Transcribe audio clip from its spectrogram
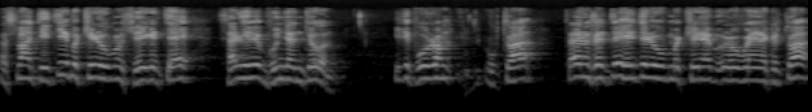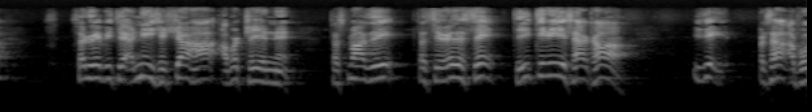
तस्मात् चित्तिपक्षिरूपं स्वीकृत्य सर्वेपि भुञ्जन्तु। इति पूर्वम् उक्त्वा तदनुसृत्य हेतिरूपक्षेण रूपेण कृत्वा सर्वेपि ते अन्ये शिष्याः अपक्षयन्। तस्मात् तस्य वेदस्य तैत्तिरीयशाखा इति प्रथा अभूत्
